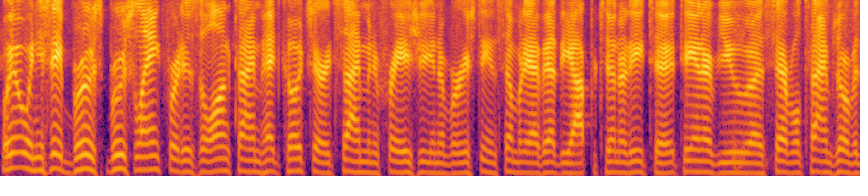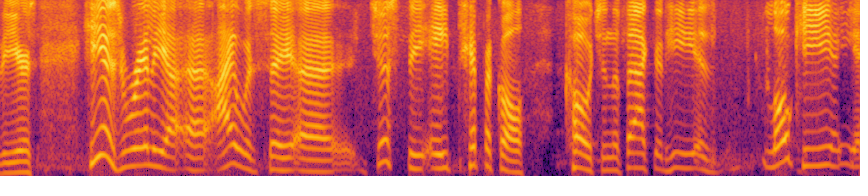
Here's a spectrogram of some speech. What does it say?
When you say Bruce, Bruce Langford is the longtime head coach there at Simon and Fraser University, and somebody I've had the opportunity to to interview uh, several times over the years. He is really, uh, uh, I would say, uh, just the atypical coach, in the fact that he is low key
